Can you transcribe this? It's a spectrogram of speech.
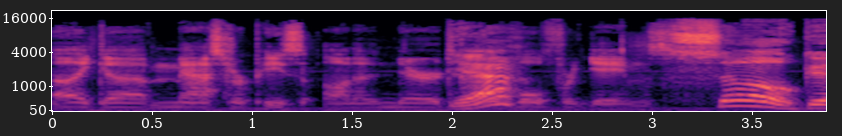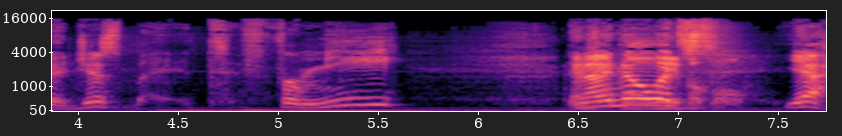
like a masterpiece on a narrative Yeah. level for games. so good. Just for me, and It's I know it's yeah,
